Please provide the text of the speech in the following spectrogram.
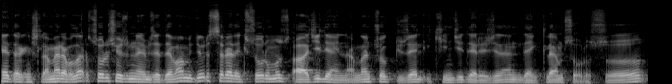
Evet arkadaşlar merhabalar. Soru çözümlerimize devam ediyoruz. Sıradaki sorumuz acil yayınlardan çok güzel ikinci dereceden denklem sorusu.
